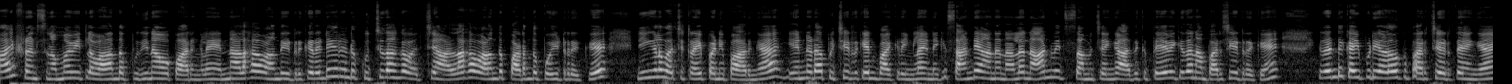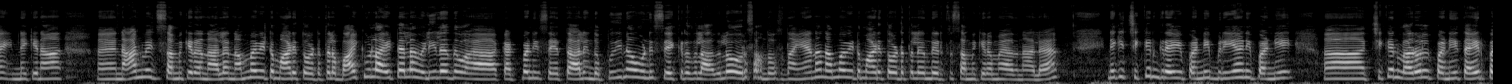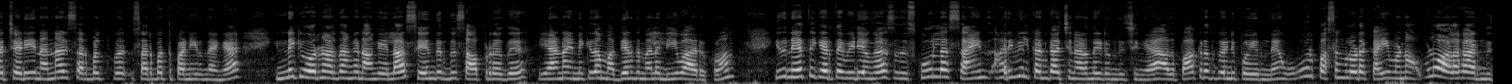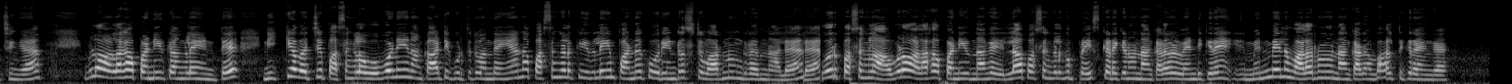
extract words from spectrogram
Hi friends நம்ம வீட்டில் வளர்ந்த புதினாவை பாருங்களேன். என்ன அழகாக வளர்ந்துட்டு இருக்கு. ரெண்டே ரெண்டு குச்சி தாங்க வச்சேன் அழகாக வளர்ந்து படந்து போயிட்டு இருக்கு. நீங்களும் வச்சு ட்ரை பண்ணி பாருங்க. என்னடா பிச்சிட்டு இருக்கேன்னு பார்க்குறீங்களா இன்னைக்கு சண்டே ஆனனால நான்வெஜ் சமைச்சேங்க. அதுக்கு தேவைக்கு தான் நான் பறிச்சிட்டு இருக்கேன். ரெண்டு கைப்பிடி அளவுக்கு பறிச்சு எடுத்தேங்க. இன்னைக்கு நான் நான்வெஜ் சமைக்கிறனால நம்ம வீட்டு மாடி தோட்டத்தில் பாக்கி உள்ள ஐட்டெல்லாம் வெளியிலேருந்து கட் பண்ணி சேர்த்தாலும் இந்த புதினா ஒன்று சேர்க்குறதுல அதில் ஒரு சந்தோஷம் தான். ஏன்னா நம்ம வீட்டு மாடி தோட்டத்துலேருந்து எடுத்து சமைக்கிறோமே அதனால. இன்னைக்கு சிக்கன் கிரேவி பண்ணி பிரியாணி பண்ணி சிக்கன் வறுவல் பண்ணி தயிர் பச்சடி நன்னாரி சர்பத் சர்பத் பண்ணியிருந்தேங்க. இன்னைக்கு ஒரு நாள் தாங்க நாங்கள் எல்லோரும் சேர்ந்துருந்து சாப்பிட்றது. ஏன்னா இன்னைக்கு தான் மத்தியானத்து மேலே லீவாக இருக்கும். இது நேற்றுக்கு எடுத்த வீடியோங்க. ஸ்கூலில் சயின்ஸ் அறிவியல் கண்காட்சி நடந்துகிட்டு இருந்துச்சுங்க. அதை பார்க்குறதுக்கு வேண்டி போயிருந்தேன். ஒவ்வொரு பசங்களோட கைவண்ணம் அவ்வளோ அழகாக இருந்துச்சுங்க. இவ்வளோ அழகாக பண்ணியிருக்காங்களேன்ட்டு நிற்க வச்சு பசங்களை ஒவ்வொன்றையும் நான் காட்டி கொடுத்துட்டு வந்தேன். ஏன்னா பசங்களுக்கு இதுலேயும் பண்ணக்கு ஒரு இன்ட்ரெஸ்ட் வரணுங்கிறதுனால ஒவ்வொரு பசங்களும் அவ்வளோ அழகாக பண்ணியிருந்தாங்க. எல்லா பசங்களுக்கும் ப்ரைஸ் கிடைக்கணும் நான் கடவுளை வேண்டிக்கிறேன். மென்மேலும் வளரணும் நான் கட வாழ்த்துக்கிறேங்க.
